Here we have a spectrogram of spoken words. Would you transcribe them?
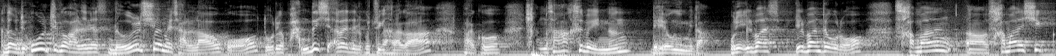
그 다음에 우울증과 관련해서 늘 시험에 잘 나오고 또 우리가 반드시 알아야 될 것 중에 하나가 바로 그 향상학습에 있는 내용입니다. 우리 일반, 일반적으로 사만, 어, 사만식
